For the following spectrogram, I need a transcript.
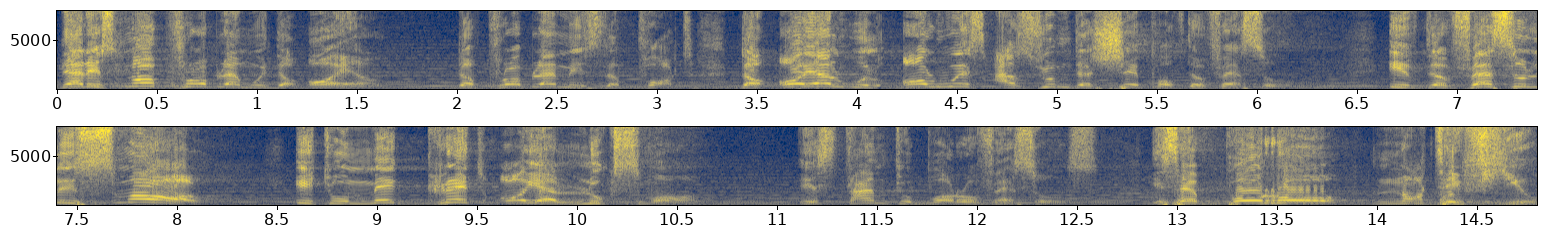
There is no problem with the oil. The problem is the pot. The oil will always assume the shape of the vessel. If the vessel is small it will make great oil look small. It's time to borrow vessels. He said borrow not a few.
